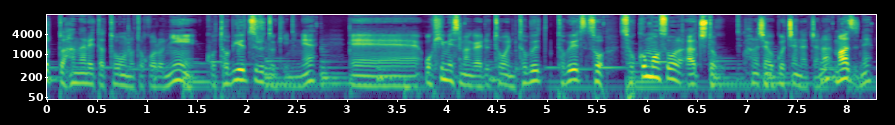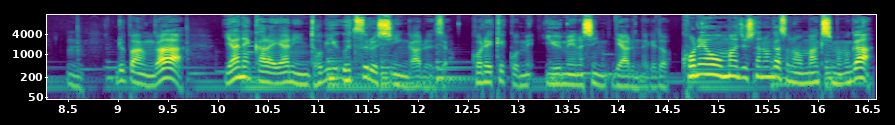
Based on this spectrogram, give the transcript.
ちょっと離れた塔のところにこう飛び移る時にね、えー、お姫様がいる塔に飛び飛び移るそうそこもそうあちょっと話がごっちゃになっちゃうなまずね、うん、ルパンが屋根から屋根に飛び移るシーンがあるんですよ。これ結構有名なシーンであるんだけど、これをオマージュしたのがそのマキシマムが、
